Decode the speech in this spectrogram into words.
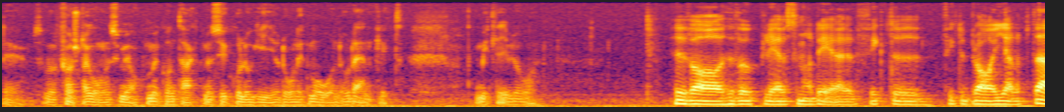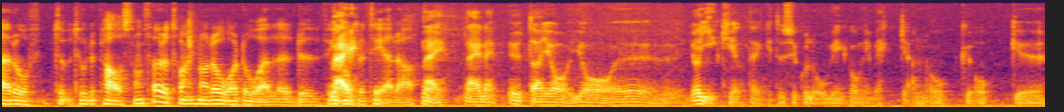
det, så var första gången som jag kom i kontakt med psykologi och dåligt mående ordentligt i mitt liv då. Hur var, hur var upplevelsen av det? Fick du, fick du bra hjälp där då? Tog, du paus från företaget några år då eller du fick nej. komplettera? Nej, nej, nej. Utan jag, jag, eh, jag gick helt enkelt till psykolog en gång i veckan. Och, och eh,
